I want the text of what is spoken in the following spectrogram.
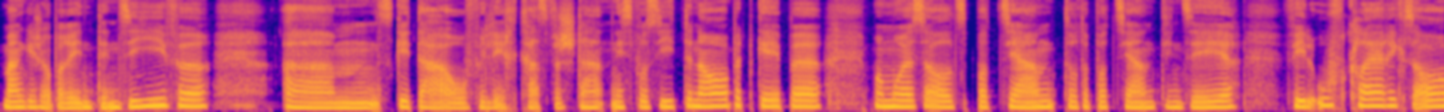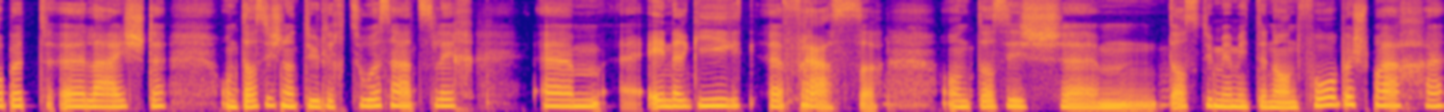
manchmal aber intensiver. Ähm, es gibt auch vielleicht kein Verständnis von Seiten Arbeitgeber. Man muss als Patient oder Patientin sehr viel Aufklärungsarbeit äh, leisten. Und das ist natürlich zusätzlich ähm, Energiefresser. Und das ist, ähm, das tun wir miteinander vorbesprechen.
